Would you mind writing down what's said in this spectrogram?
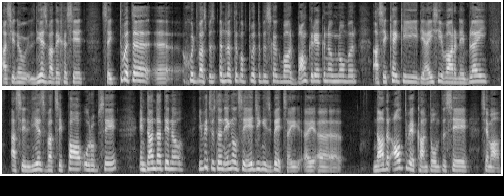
As jy nou lees wat hy gesê het, sy Twitter uh goed was inligting op Twitter beskikbaar, bankrekeningnommer, as jy kyk hier die huisie waarin hy bly, as jy lees wat sy pa oor hom sê en dan dat hy nou jy weet soos in Engels sê hedging his bets hy hy uh nader albei kante om te sê sê maar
